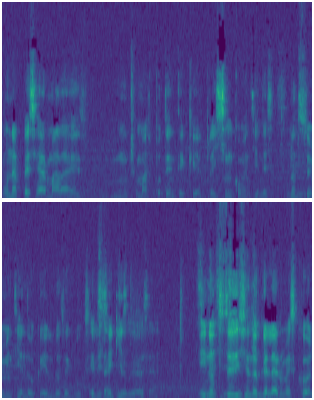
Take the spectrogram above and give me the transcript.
Una PC armada es mucho más potente que el Play 5, ¿me entiendes? No te Sí. estoy mintiendo que los Xbox Series X. güey, o sea, Y sí, no sí te estoy diciendo que la armes con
